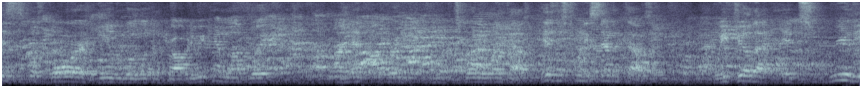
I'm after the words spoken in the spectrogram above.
this is before we even go look at the property, we came up with a net operating income of 21000 His was 27000 We feel that it's really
